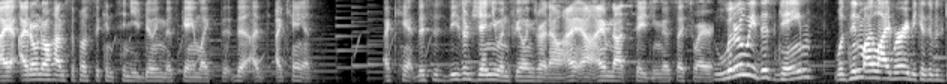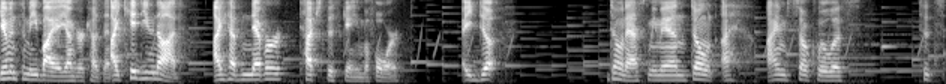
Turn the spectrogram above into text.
I I don't know how I'm supposed to continue doing this game like the, the I, I can't. I can't. This is these are genuine feelings right now. I I am not staging this, I swear. Literally this game was in my library because it was given to me by a younger cousin. I kid you not. I have never touched this game before. I don't... Don't ask me, man. Don't. I, I'm so clueless. It's,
